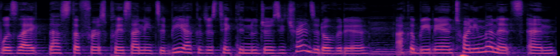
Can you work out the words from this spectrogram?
was like that's the first place I need to be. I could just take the New Jersey Transit over there. Mm-hmm. I could be there in 20 minutes and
